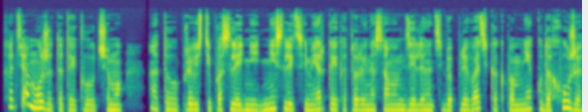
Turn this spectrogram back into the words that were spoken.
Хотя, может, это и к лучшему. А то провести последние дни с лицемеркой, которой на самом деле на тебя плевать, как по мне, куда хуже.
